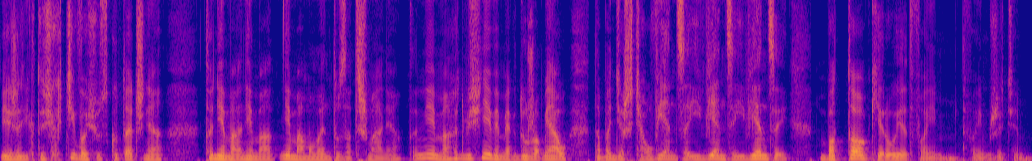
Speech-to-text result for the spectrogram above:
Jeżeli ktoś chciwość uskutecznia, to nie ma, nie ma, nie ma momentu zatrzymania. To nie ma, choćbyś nie wiem, jak dużo miał, to będziesz chciał więcej i więcej i więcej, bo to kieruje twoim, twoim życiem.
